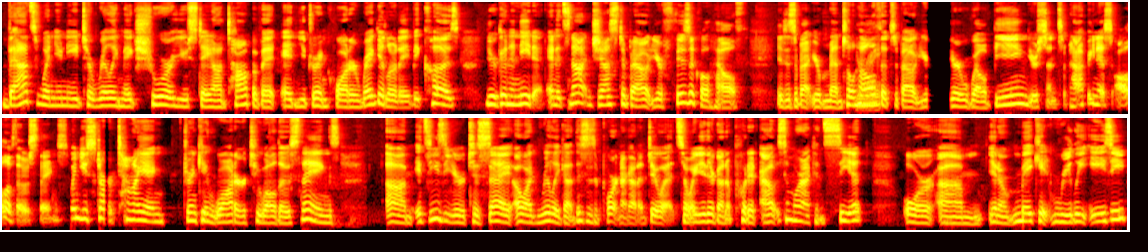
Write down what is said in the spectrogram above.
that's when you need to really make sure you stay on top of it and you drink water regularly because you're going to need it. And it's not just about your physical health; it is about your mental health. Right. It's about your your well being, your sense of happiness, all of those things. When you start tying drinking water to all those things, um, it's easier to say, oh, I really got this is important. I got to do it. So I either got to put it out somewhere I can see it or um, you know make it really easy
